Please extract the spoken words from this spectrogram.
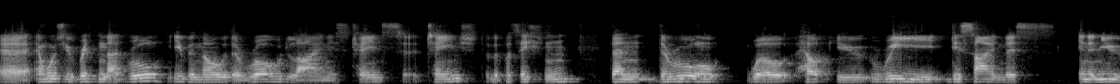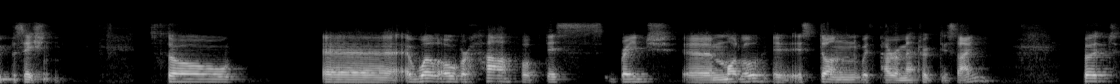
Uh, and once you've written that rule, even though the road line is changed, changed the position, then the rule will help you redesign this in a new position. So uh, well over half of this bridge uh, model is done with parametric design. But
